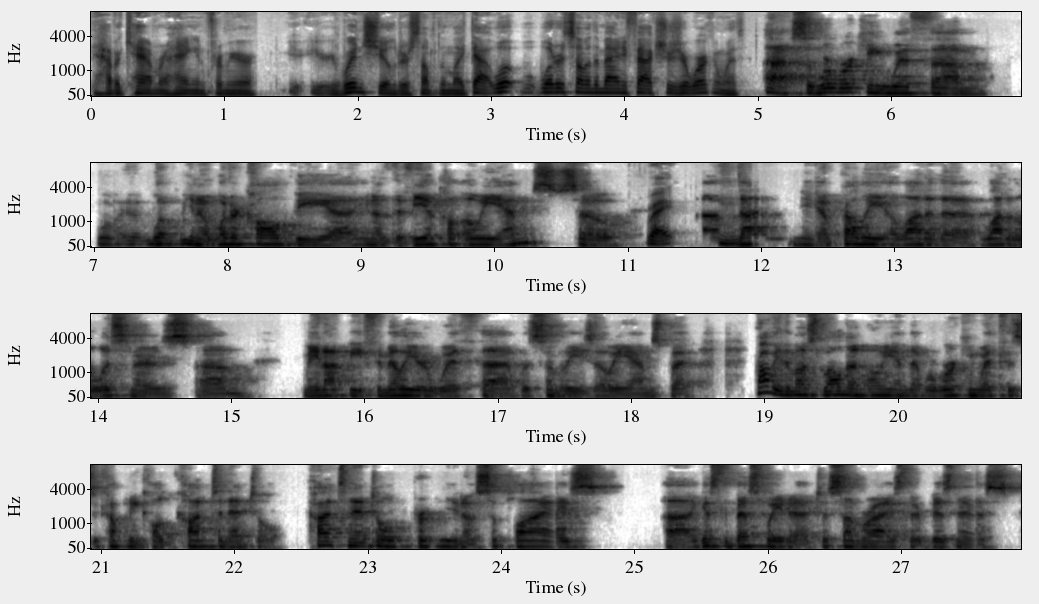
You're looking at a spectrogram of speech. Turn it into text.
have a camera hanging from your your windshield or something like that. What what are some of the manufacturers you're working with? Uh, so we're working with um, what you know what are called the uh, you know the vehicle OEMs. So right, um, mm-hmm. not you know probably a lot of the a lot of the listeners um, may not be familiar with uh, with some of these OEMs, but probably the most well known OEM that we're working with is a company called Continental. Continental, you know, supplies. Uh, I guess the best way to to summarize their business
